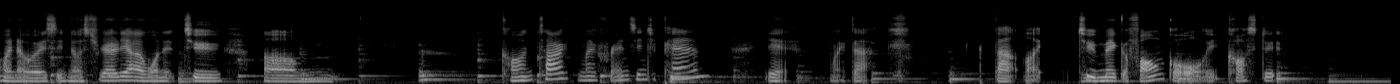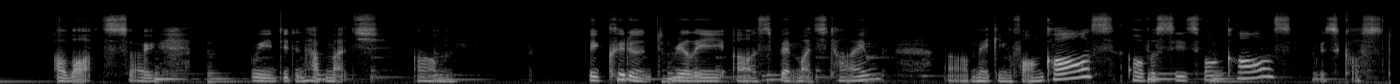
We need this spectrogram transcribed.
when I was in Australia, I wanted to um, contact my friends in Japan. Yeah, like that. But like to make a phone call, it costed a lot, so we didn't have much. Um, we couldn't really uh, spend much time uh, making phone calls, overseas phone calls, which cost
